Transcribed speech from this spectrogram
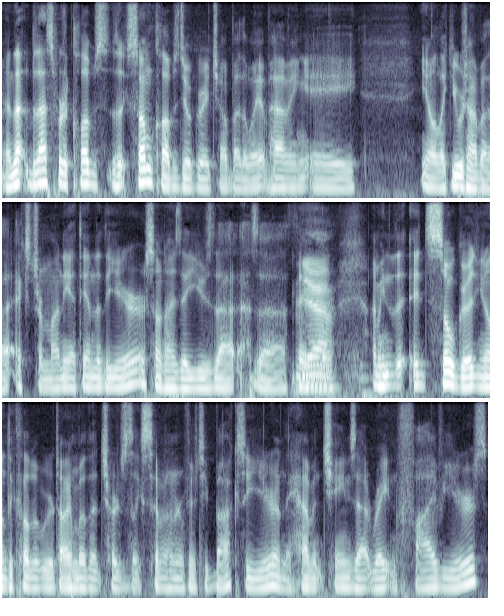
And that, that's where clubs, like some clubs do a great job, by the way, of having a, you know, like you were talking about that extra money at the end of the year. Sometimes they use that as a thing. Yeah. where- I mean, it's so good. You know, the club that we were talking about that charges like 750 bucks a year and they haven't changed that rate in five years.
